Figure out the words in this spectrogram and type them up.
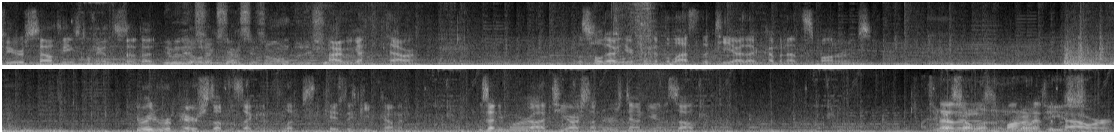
To your southeast on the other side of that Imminent building. success is all but assured. Alright, we got the tower. Let's hold out here, clean up the last of the TR that are coming out of the spawn rooms. Get ready to repair stuff the second it flips in case they keep coming. Is there any more uh, TR Sunders down here in the south? I think No, I saw one just in the spawning at the northeast. tower.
